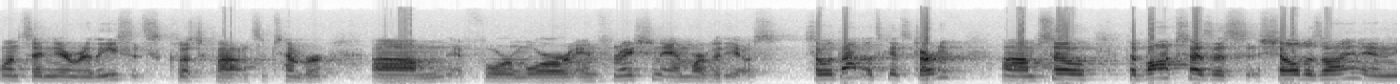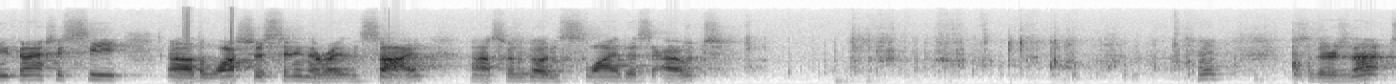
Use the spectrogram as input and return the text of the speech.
once they near release, it's supposed to come out in September, um, for more information and more videos. So with that, let's get started. Um, so the box has this shell design, and you can actually see uh, the watch just sitting there right inside. Uh, so I'm going to go ahead and slide this out. Okay, so there's that.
